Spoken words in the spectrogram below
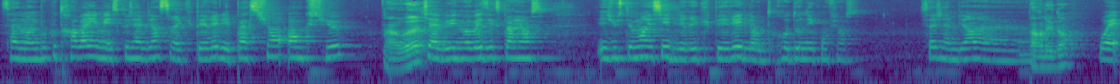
ça demande beaucoup de travail, mais ce que j'aime bien, c'est récupérer les patients anxieux Ah ouais? qui avaient une mauvaise expérience. Et justement, essayer de les récupérer et de leur redonner confiance. Ça, j'aime bien. euh, Par les dents? Ouais.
